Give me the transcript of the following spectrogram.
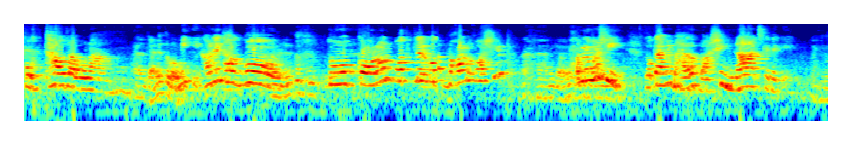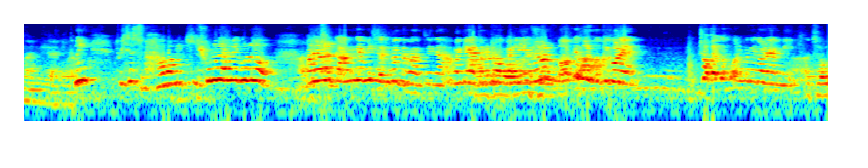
কোথাও যাব না। জানি তো আমি এখানেই থাকব। তো করণ পত্রের কথা ভালোবাসি? আমি ভালোবাসি? তোকে আমি ভালোবাসি না আজকে থেকে। আমি। তুই তুই জাস্ট ভাব আমি কি শুনলাম এগুলো? আমি আমার কানকে বিশ্বাস করতে পারছি না। আমাকে এতটা ঠকালি আমি আমার বলব কি করে? সবাইকে বলব কি করে আমি? আচ্ছা ও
